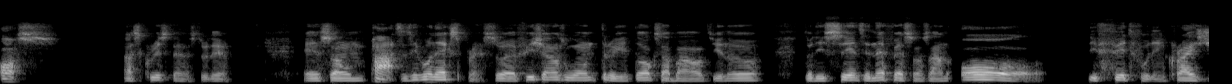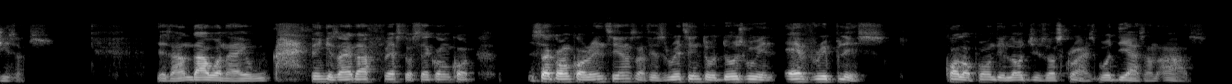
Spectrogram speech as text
us as Christians today. In some parts, it's even expressed. So Ephesians 1 3 talks about, you know, to the saints in Ephesus and all the faithful in Christ Jesus. There's another one I, think is either first or second second Corinthians that is written to those who in every place call upon the Lord Jesus Christ, both theirs and ours.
